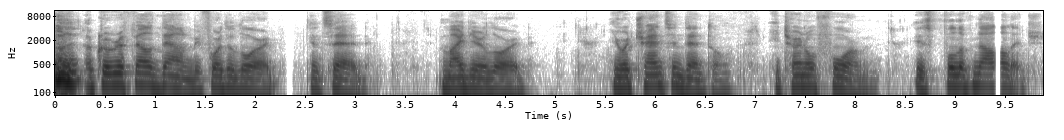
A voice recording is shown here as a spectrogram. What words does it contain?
Mm. Akrura fell down before the Lord and said, My dear Lord, your transcendental, eternal form is full of knowledge.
